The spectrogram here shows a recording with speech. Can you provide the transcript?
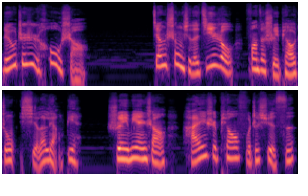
留着日后烧。将剩下的鸡肉放在水瓢中洗了两遍，水面上还是漂浮着血丝，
